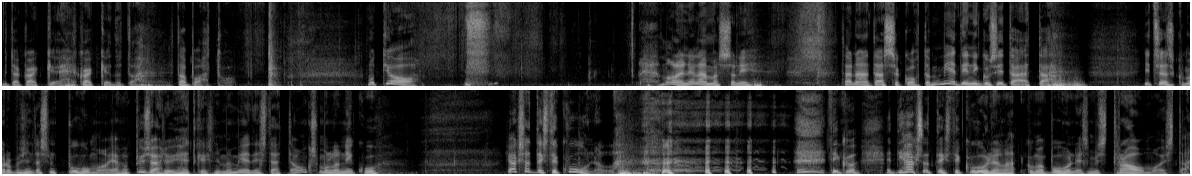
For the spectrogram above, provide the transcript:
mitä kaikkea, kaikkea tota, tapahtuu. Mutta joo, mä olen elämässäni tänään tässä kohta. Mietin niin kuin sitä, että itse asiassa kun mä rupesin tässä nyt puhumaan ja mä pysähdyin hetkeksi, niin mä mietin sitä, että onko mulla niinku, jaksatteko te kuunnella? niin kuin, että jaksatteko te kuunnella, kun mä puhun esimerkiksi traumoista?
